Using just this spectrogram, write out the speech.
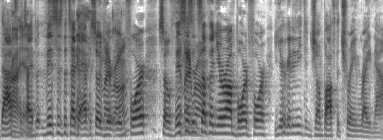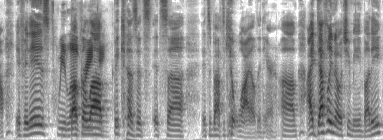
That's Ryan. the type of this is the type of episode you're in for. So if this Am isn't something you're on board for, you're gonna need to jump off the train right now. If it is, We love buckle ranking. up because it's it's uh it's about to get wild in here. Um, I definitely know what you mean, buddy.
